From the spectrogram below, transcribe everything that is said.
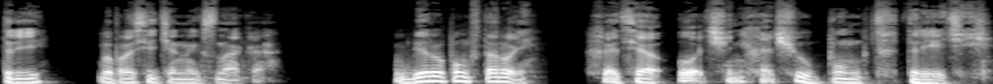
Три вопросительных знака. Беру пункт второй, хотя очень хочу пункт третий.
